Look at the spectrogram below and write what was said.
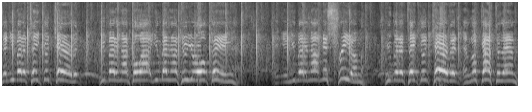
Said you better take good care of it. You better not go out. You better not do your own thing. And, you better not mistreat them. You better take good care of it and look after them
